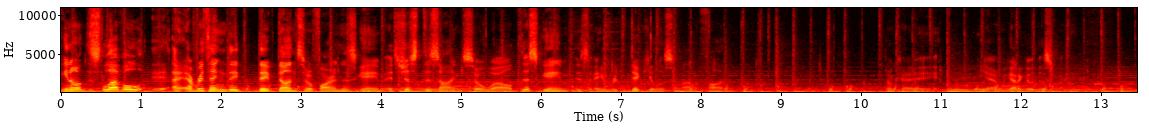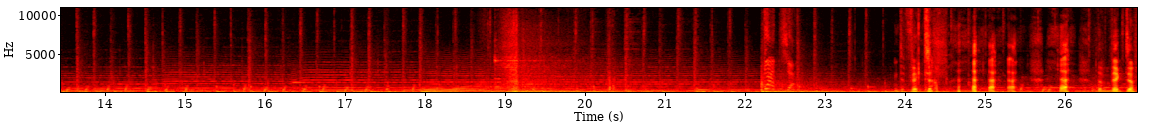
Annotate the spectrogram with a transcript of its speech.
You know, this level, eh, everything they, they've done so far in this game, it's just designed so well. This game is a ridiculous amount of fun. Okay, yeah, we gotta go this way. Gotcha! The victim. the victim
